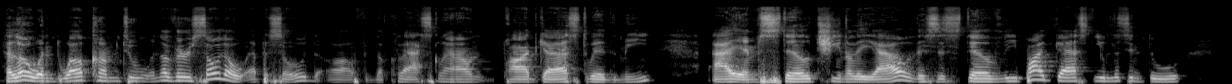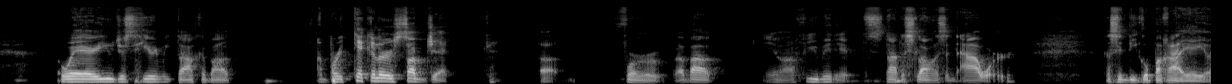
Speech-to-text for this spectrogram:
Hello and welcome to another solo episode of the Class Clown podcast with me. I am still Chino Liao. This is still the podcast you listen to where you just hear me talk about a particular subject uh, for about you know a few minutes, not as long as an hour. Kasi di ko pa kaya.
